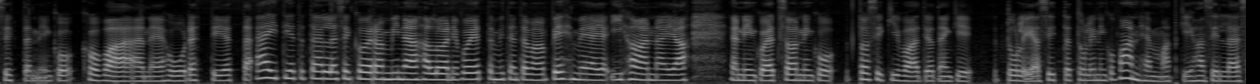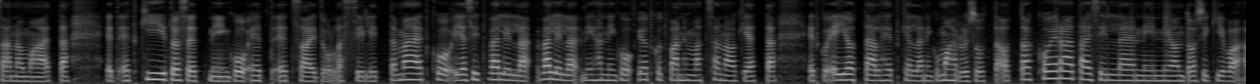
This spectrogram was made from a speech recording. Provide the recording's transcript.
sitten niin kuin kovaa ääneen huudettiin, että äiti, että tällaisen koiran minä haluan, niin voi, että miten tämä on pehmeä ja ihana. Ja, ja niin kuin, että se on niin kuin tosi kiva, että jotenkin tuli. Ja sitten tuli niin kuin vanhemmatkin ihan silleen sanomaan, että et, et kiitos, että niin kuin, et, et sai tulla silittämään. Et kun, ja sitten välillä, välillä ihan niin kuin jotkut vanhemmat sanoikin, että et kun ei ole tällä hetkellä niin kuin mahdollisuutta ottaa koiraa tai silleen, niin, niin on tosi kiva,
